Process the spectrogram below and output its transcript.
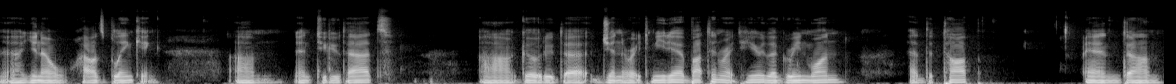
uh, you know, how it's blinking. Um, and to do that, uh, go to the generate media button right here the green one at the top. And um,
